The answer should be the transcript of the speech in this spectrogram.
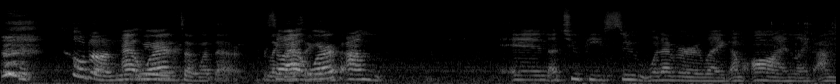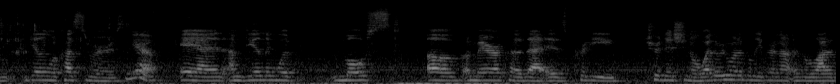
Hold on. At we work- need to talk about that. like, so at work, I'm in a two-piece suit, whatever. Like I'm on, like I'm dealing with customers, Yeah. and I'm dealing with most of America that is pretty traditional. Whether we want to believe it or not, there's a lot of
